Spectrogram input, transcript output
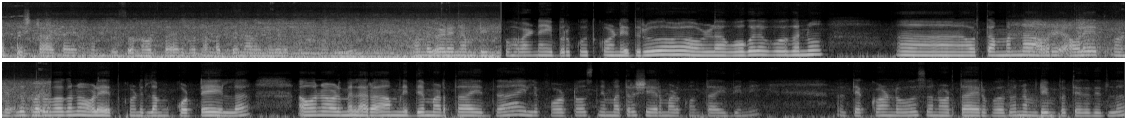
ಮತ್ತೆ ಸ್ಟಾರ್ಟ್ ಆಯ್ತು ನಮ್ದು. ಸೊ ನೋಡ್ತಾ ಇರ್ಬೋದು. ಮತ್ತೆ ನಾವು ಹಿಂದ್ಗಡೆ ಕೂತ್ಕೊಂಡಿವಿ. ಮುಂದ್ಗಡೆ ನಮ್ಮ ಡಿಂಪು ಇಬ್ಬರು ಕೂತ್ಕೊಂಡಿದ್ರು. ಅವಳ ಹೋಗೋದ ಹೋಗೋನು ಅವ್ರ ತಮ್ಮನ್ನ ಅವರೇ, ಅವಳೇ ಎತ್ಕೊಂಡಿದ್ಲು. ಬರುವಾಗನೂ ಅವಳೇ ಎತ್ಕೊಂಡಿದ್ಲು. ನಮ್ಗೆ ಕೊಟ್ಟೇ ಇಲ್ಲ. ಅವನು ಅವಳ ಮೇಲೆ ಆರಾಮ್ ನಿದ್ದೆ ಮಾಡ್ತಾ ಇದ್ದ. ಇಲ್ಲಿ ಫೋಟೋಸ್ ನಿಮ್ಮ ಹತ್ರ ಶೇರ್ ಮಾಡ್ಕೊತಾ ಇದ್ದೀನಿ. ಅಲ್ಲಿ ತೆಕ್ಕೊಂಡು ಸೊ ನೋಡ್ತಾ ಇರ್ಬೋದು. ನಮ್ಮ ಡಿಂಪು ತೆಗೆದಿದ್ಲು.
